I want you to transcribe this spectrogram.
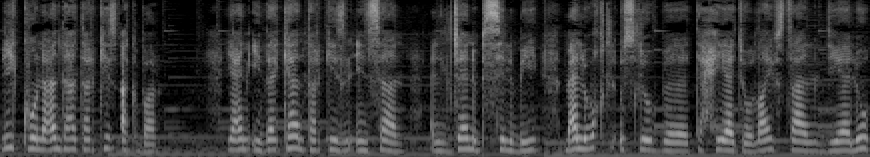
ليكون عندها تركيز أكبر. يعني إذا كان تركيز الإنسان الجانب السلبي مع الوقت الأسلوب تحياته لايف ستايل ديالو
